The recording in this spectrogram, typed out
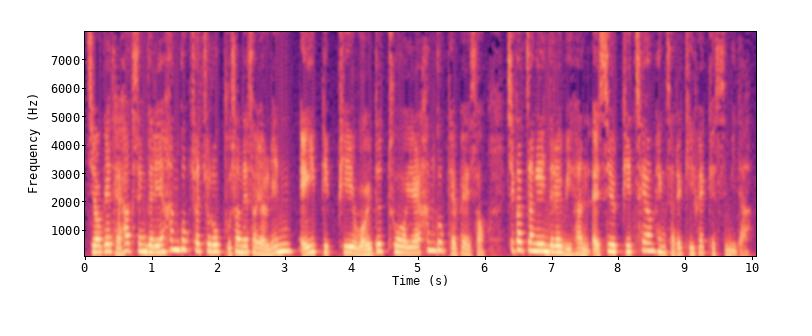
지역의 대학생들이 한국 최초로 부산에서 열린 APP 월드 투어의 한국 대회에서 시각장애인들을 위한 SUP 체험 행사를 기획했습니다.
